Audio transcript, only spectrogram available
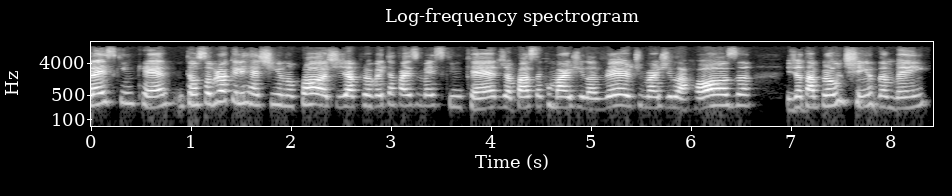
para skincare. Então, sobrou aquele restinho no pote, já aproveita faz uma skincare, já passa com uma argila verde, uma argila rosa e já tá prontinho também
